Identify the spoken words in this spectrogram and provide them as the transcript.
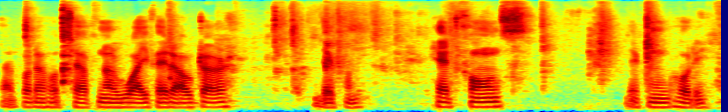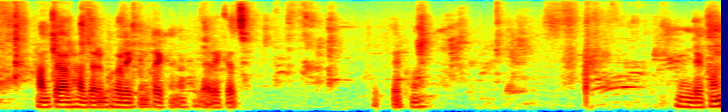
তারপরে হচ্ছে আপনার ওয়াইফাই রাউটার, দেখুন। হেডফোনস দেখুন ঘড়ি। হাজার হাজার ঘড়ি কিন্তু এখানে ফেলে রেখেছে। দেখুন। দেখুন,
